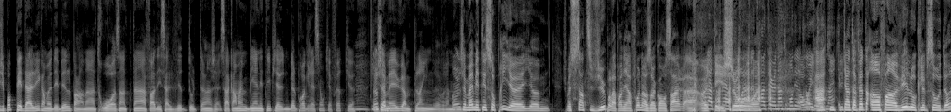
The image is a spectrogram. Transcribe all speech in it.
j'ai pas pédalé comme un débile pendant trois ans de temps à faire des salles vides tout le temps. J'ai- ça a quand même bien été. Puis il y a une belle progression qui a fait que j'ai Ah, j'aime- jamais eu à me plaindre, là, vraiment. J'ai même été surpris. Il y a, il y a- je me suis senti vieux pour la première fois dans un concert à un de tes shows. fois. 31 ans, tout le monde est à Ah ouais, 31 Ah. Quand t'as fait Enfantville au Club Soda,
